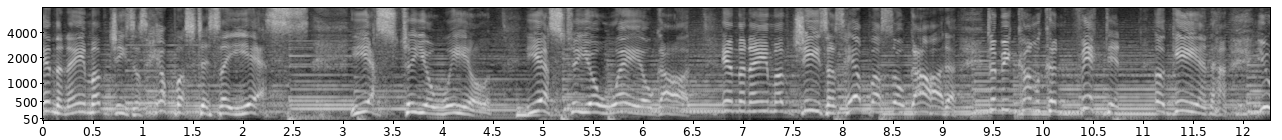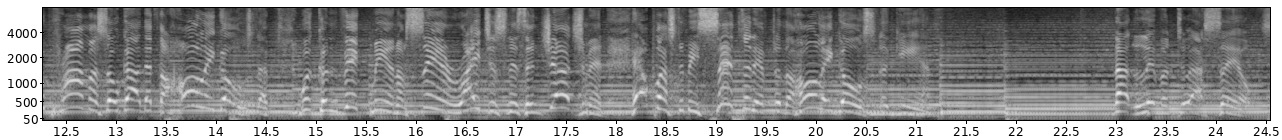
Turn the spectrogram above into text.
In the name of Jesus, help us to say yes. Yes to your will. Yes to your way, oh God. In the name of Jesus, help us, oh God, to become convicted again. You promise, oh God, that the Holy Ghost will convict men of sin, righteousness, and judgment. Help us to be sensitive to the Holy Ghost again. Not live unto ourselves,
